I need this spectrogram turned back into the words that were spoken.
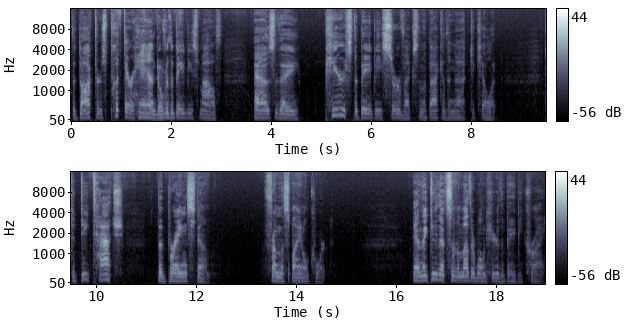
The doctors put their hand over the baby's mouth as they pierce the baby's cervix in the back of the neck to kill it, to detach the brain stem from the spinal cord. And they do that so the mother won't hear the baby cry.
